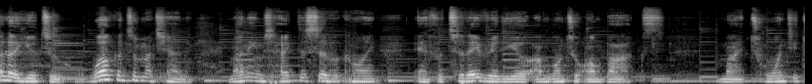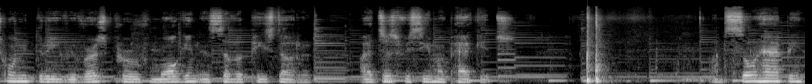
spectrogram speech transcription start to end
Hello YouTube, welcome to my channel. My name is Hector Silvercoin and for today's video I'm going to unbox my 2023 reverse proof Morgan and Silver Peace dollar. I just received my package. I'm so happy.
